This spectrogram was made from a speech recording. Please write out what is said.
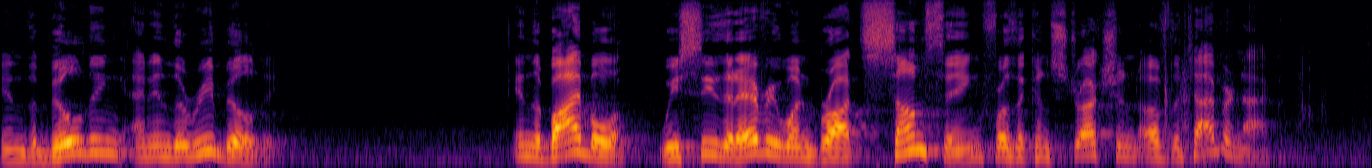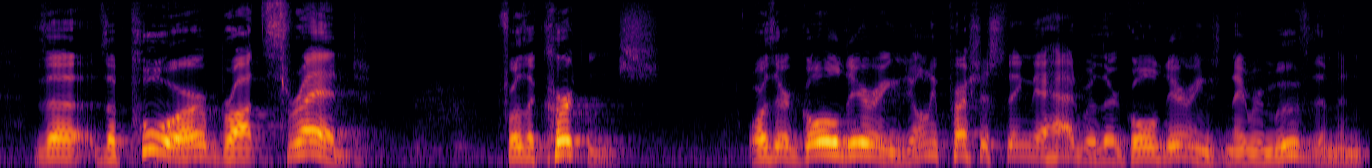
in the building and in the rebuilding. In the Bible, we see that everyone brought something for the construction of the tabernacle. The, the poor brought thread for the curtains or their gold earrings. The only precious thing they had were their gold earrings and they removed them and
